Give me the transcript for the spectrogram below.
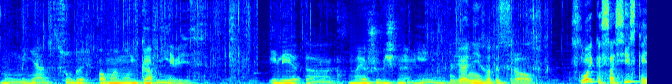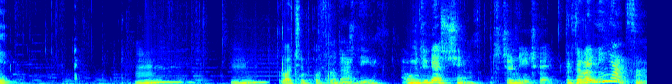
Ну, у меня, сударь, по-моему, он в говне весь. Или это мое ошибочное мнение? Я не обесрал. Слойка с сосиской. М, м. Очень вкусно. Подожди. А у тебя с чем? С черничкой. Так давай меняться.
